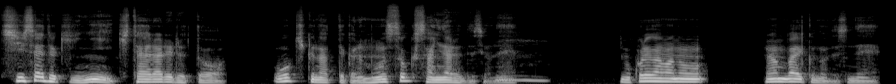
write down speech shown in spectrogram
小さい時に鍛えられると、大きくなってからものすごく差になるんですよね。もこれがあの、ランバイクのですね、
